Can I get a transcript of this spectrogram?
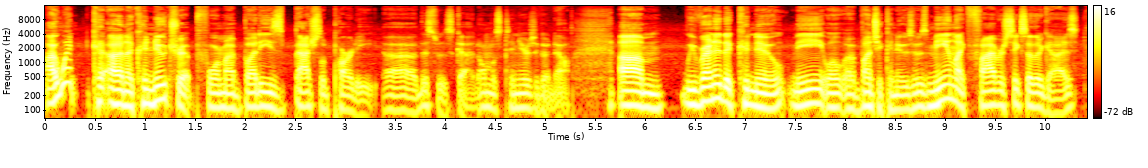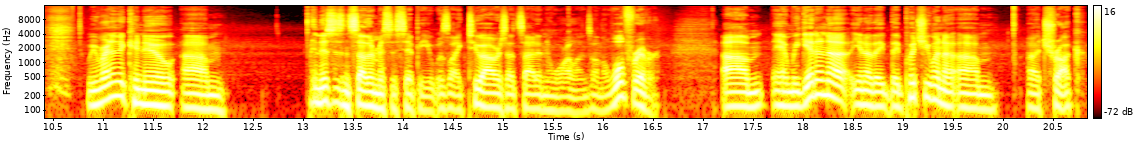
I went on a canoe trip for my buddy's bachelor party. Uh, this was God almost ten years ago now. Um, we rented a canoe. Me, well, a bunch of canoes. It was me and like five or six other guys. We rented a canoe. Um, and this is in southern Mississippi. It was like two hours outside of New Orleans on the Wolf River. Um, and we get in a, you know, they, they put you in a, um, a truck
